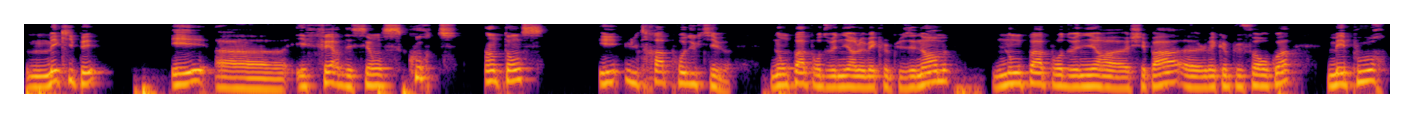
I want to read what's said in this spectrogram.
m'équiper et, euh, et faire des séances courtes, intenses et ultra productives. Non pas pour devenir le mec le plus énorme, non pas pour devenir, euh, je sais pas, euh, le mec le plus fort ou quoi, mais pour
